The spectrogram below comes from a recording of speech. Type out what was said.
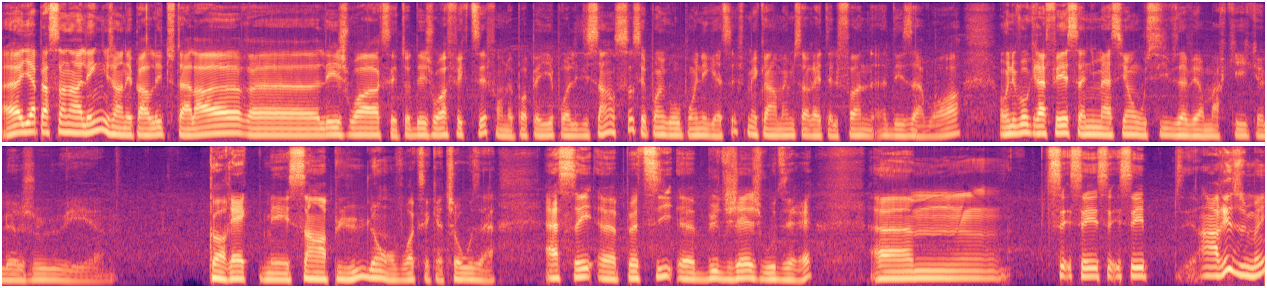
Il n'y a personne en ligne, j'en ai parlé tout à l'heure. les joueurs, c'est tous des joueurs fictifs. On n'a pas payé pour les licences. Ça, c'est pas un gros point négatif, mais quand même, ça aurait été le fun de les avoir. Au niveau graphisme, animation aussi, vous avez remarqué que le jeu est correct, mais sans plus. Là, on voit que c'est quelque chose à assez euh, petit euh, budget, je vous dirais. Euh, c'est en résumé,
